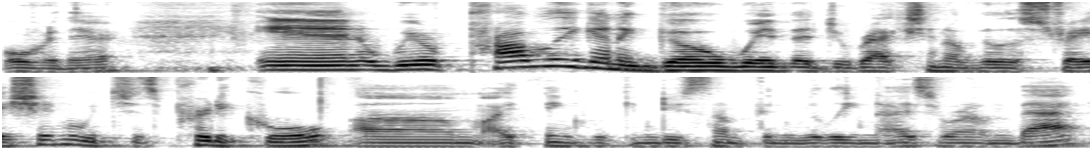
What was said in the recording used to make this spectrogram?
over there. And we're probably going to go with a direction of illustration, which is pretty cool. Um, I think we can do something really nice around that.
